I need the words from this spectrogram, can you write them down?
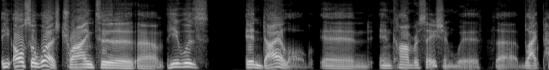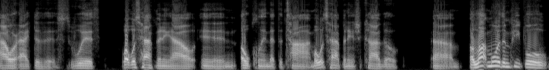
he also was trying to, um, he was in dialogue and in conversation with uh, Black Power activists, with what was happening out in Oakland at the time, what was happening in Chicago, um, a lot more than people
